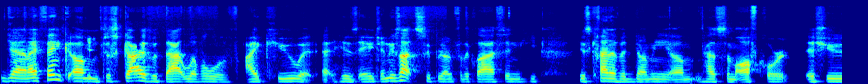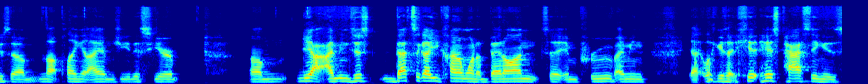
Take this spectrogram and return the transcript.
Yeah, and I think um, just guys with that level of IQ at, at his age, and he's not super young for the class, and he he's kind of a dummy. Um, has some off court issues. Um, not playing at IMG this year. Um, yeah, I mean, just that's a guy you kind of want to bet on to improve. I mean, yeah, like you said, his, his passing is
